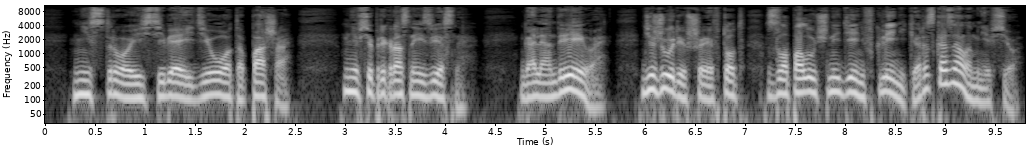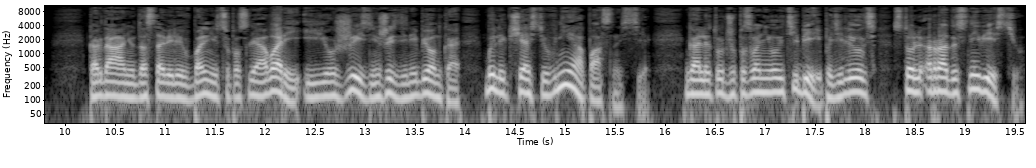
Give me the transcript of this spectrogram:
— Не строй из себя идиота, Паша! Мне все прекрасно известно. Галя Андреева, дежурившая в тот злополучный день в клинике, рассказала мне все. Когда Аню доставили в больницу после аварии, и ее жизнь и жизнь ребенка были, к счастью, вне опасности, Галя тут же позвонила тебе и поделилась столь радостной вестью.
